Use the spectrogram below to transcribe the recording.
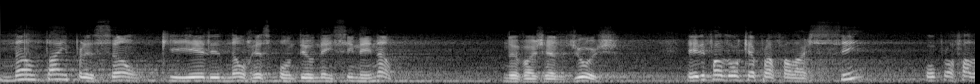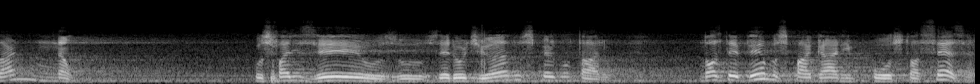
não dá a impressão que ele não respondeu nem sim nem não no Evangelho de hoje. Ele falou que é para falar sim ou para falar não. Os fariseus, os herodianos perguntaram: Nós devemos pagar imposto a César?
